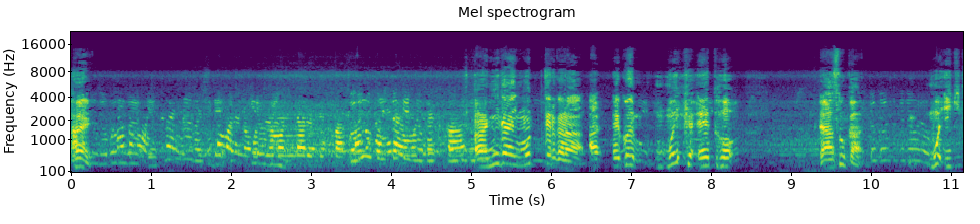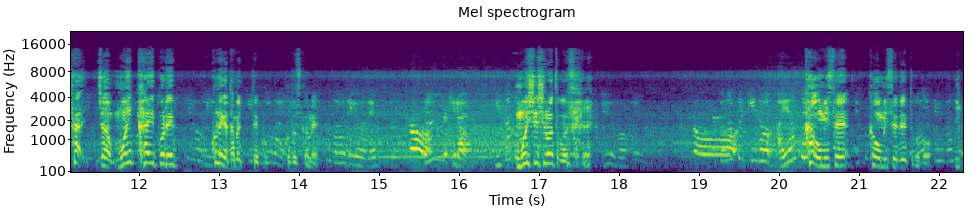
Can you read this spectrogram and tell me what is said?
はい。あ、2台持ってるかなあ、え、これ、もう一回、えー、っと、あ、そうか。もう一回、じゃあもう一回これ、来なきゃダメってことですかね。もう一周しろってことですかね。かお店、かお店でってこと？い、い、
